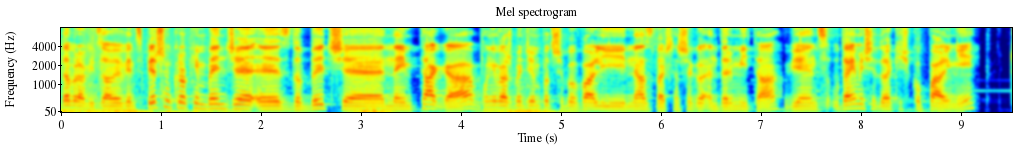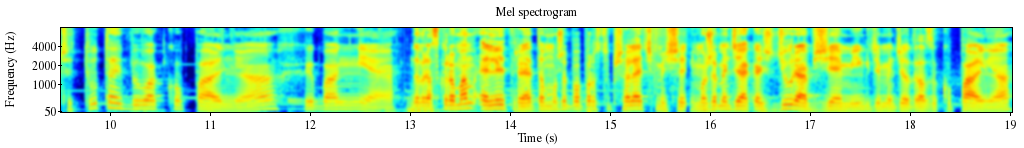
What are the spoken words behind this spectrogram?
Dobra widzowie, więc pierwszym krokiem będzie e, zdobycie name taga, ponieważ będziemy potrzebowali nazwać naszego endermita, więc udajmy się do jakiejś kopalni. Czy tutaj była kopalnia? Chyba nie. Dobra, skoro mam elytrę, to może po prostu przelećmy się i może będzie jakaś dziura w ziemi, gdzie będzie od razu kopalnia.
